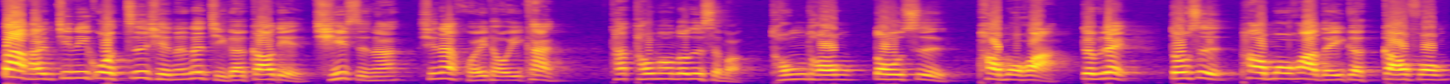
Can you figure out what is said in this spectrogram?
大盘经历过之前的那几个高点，其实呢，现在回头一看，它通通都是什么？通通都是泡沫化，对不对？都是泡沫化的一个高峰。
